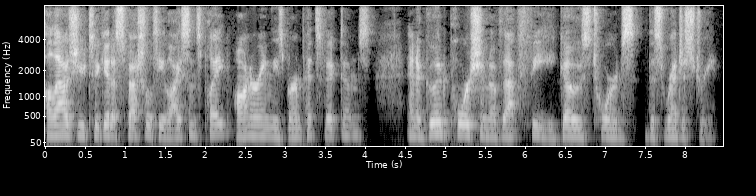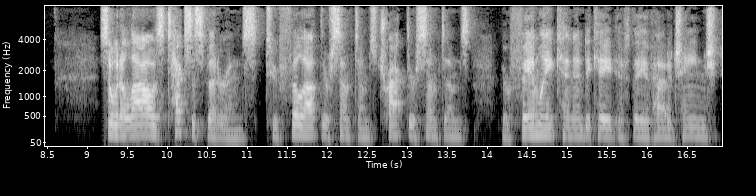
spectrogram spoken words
allows you to get a specialty license plate honoring these burn pits victims. And a good portion of that fee goes towards this registry. So it allows Texas veterans to fill out their symptoms, track their symptoms. Their family can indicate if they have had a change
